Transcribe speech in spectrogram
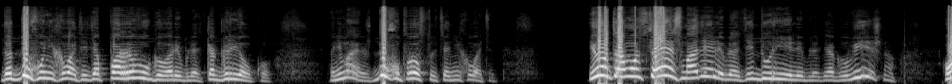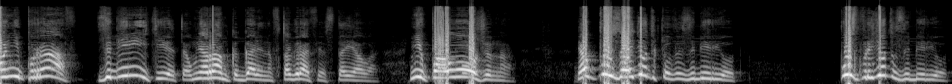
Да духу не хватит, я порву, говорю, блядь, как грелку. Понимаешь? Духу просто у тебя не хватит. И вот там вот стояли, смотрели, блядь, и дурели, блядь. Я говорю, видишь, ну, он не прав, заберите это. У меня рамка Галина, фотография стояла. Не положено. Я пусть зайдет и кто-то заберет. Пусть придет и заберет.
